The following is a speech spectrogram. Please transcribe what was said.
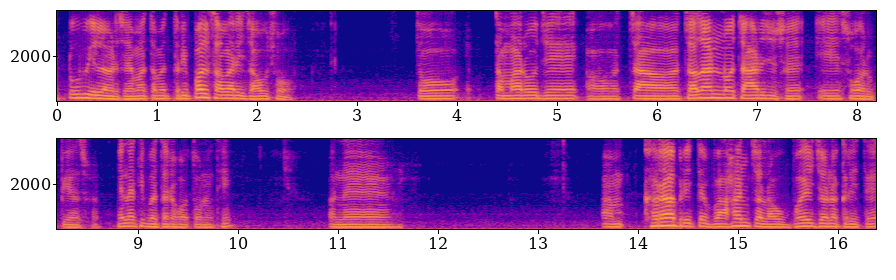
ટુ વ્હીલર છે, એમાં તમે ટ્રિપલ સવારી જાઓ છો, તો તમારો જે ચલણનો ચાર્જ છે એ સો રૂપિયા છે. એનાથી વધારે હોતો નથી. અને આમ ખરાબ રીતે વાહન ચલાવવું ભયજનક રીતે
